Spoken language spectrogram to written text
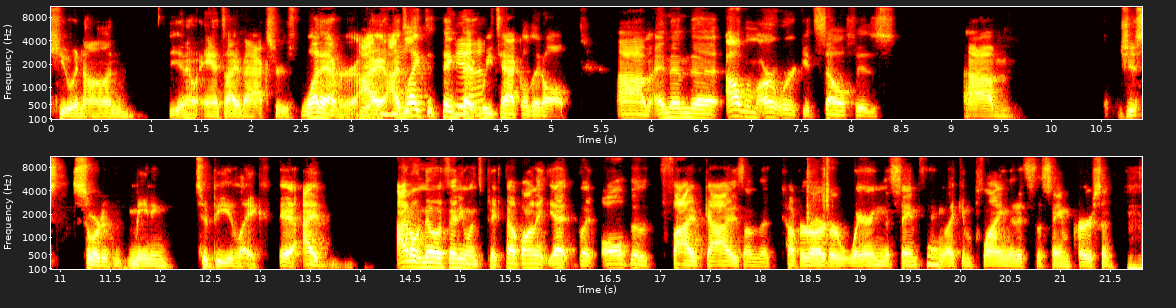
QAnon, you know, anti vaxxers, whatever. Yeah. I, I'd like to think yeah. that we tackled it all. Um, and then the album artwork itself is um, just sort of meaning to be like, I I don't know if anyone's picked up on it yet, but all the five guys on the cover art are wearing the same thing, like implying that it's the same person. Mm-hmm.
